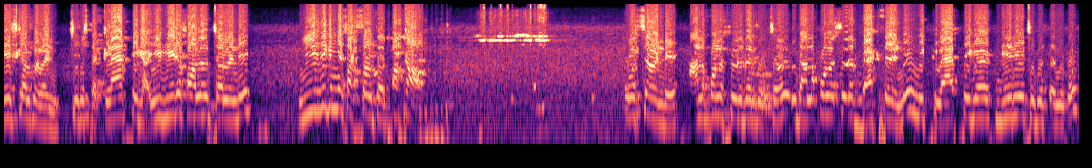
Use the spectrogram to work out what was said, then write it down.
తీసుకెళ్తున్నానండి. చూపిస్తా. క్లారిటీగా. ఈ వీడియో ఫాలో చాలండి ఈజీగా మీరు సక్సెస్ అవుతారు. పక్కా. వచ్చామండి. అన్నపూర్ణ స్టూడియో దగ్గరికి వచ్చాం. ఇది అన్నపూర్ణ స్టూడియో బ్యాక్ సైడ్ అండి. మీకు క్లారిటీగా క్లియర్గా చూపిస్తాను మీకు.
